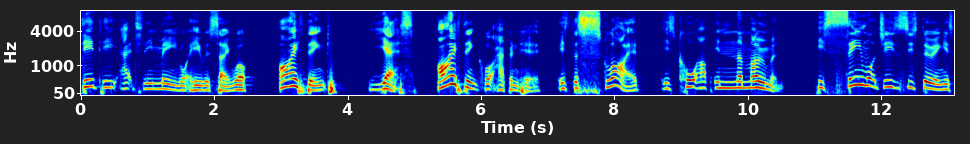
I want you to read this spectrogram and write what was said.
Did he actually mean what he was saying? Well, I think yes. I think what happened here is the scribe is caught up in the moment. He's seen what Jesus is doing, he's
